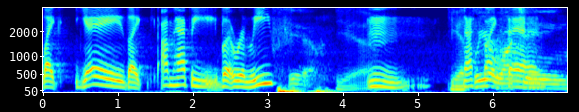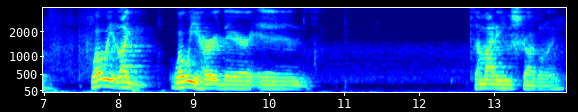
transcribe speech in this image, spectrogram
like yay, like I'm happy, but relief. Yeah. yeah. Mm. Yeah. That's we like are sad. watching what we like what we heard there is somebody who's struggling.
